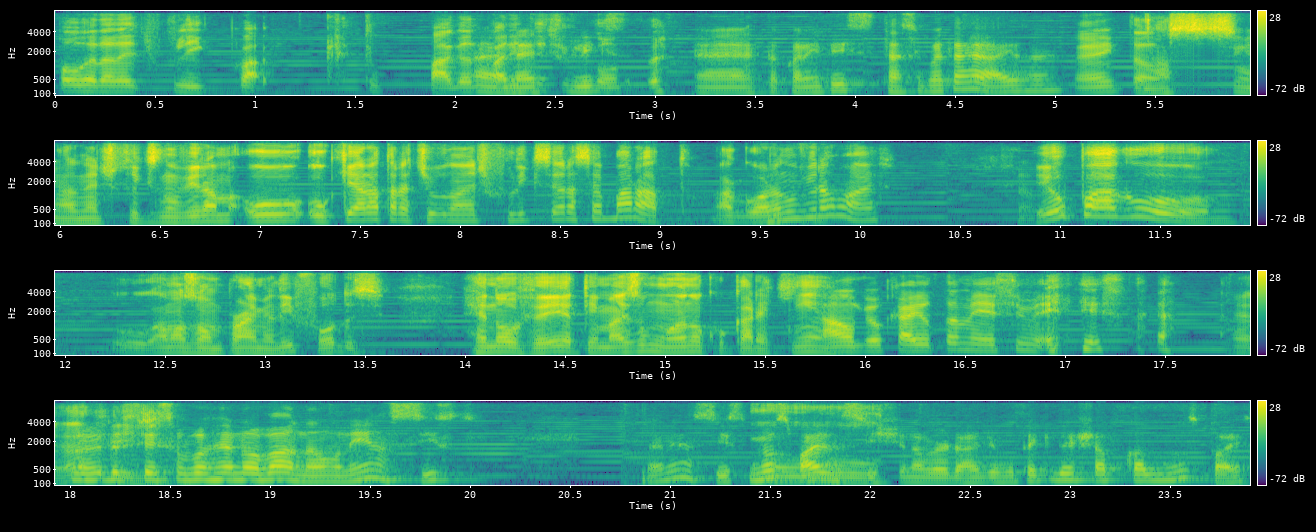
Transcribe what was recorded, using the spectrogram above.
porra da Netflix. Pagando É, 45 Netflix. conto. É, tá, 40, tá 50 reais, né? É, então. Nossa senhora, a Netflix não vira mais. O, o que era atrativo na Netflix era ser barato. Agora não vira mais. Não. Eu pago o Amazon Prime ali, foda-se. Renovei, tem mais um ano com o carequinha. Ah, o meu caiu também esse mês. É, eu não sei se eu vou renovar, não. Eu nem assisto. Eu nem assisto. Meus O- pais assistem, na verdade. Eu vou ter que deixar por causa dos meus pais.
